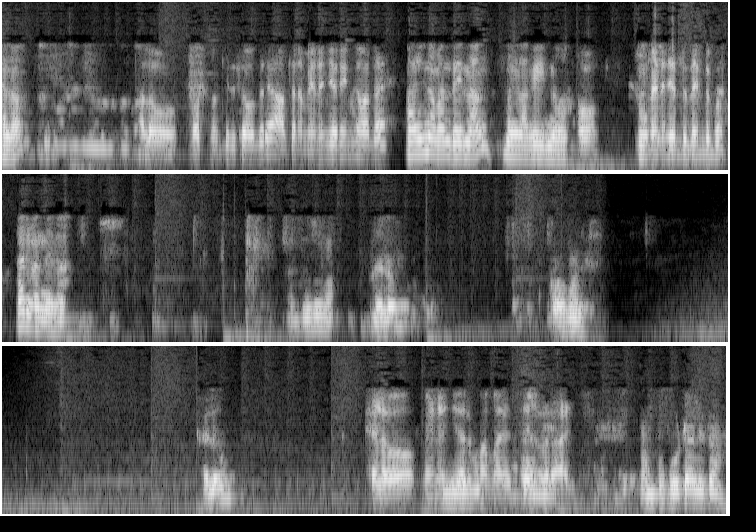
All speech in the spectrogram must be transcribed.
හලෝ හලෝ වත්න කිරි සහෝදරයා. අතන මැනේජර් ඉන්නවද? ආ ඉන්නවා. මම දෙන්නම්. මේ ළඟ ඉන්නවා. ඔව්. මැනේජර්ට දෙන්නකෝ. හරි මම දෙන්නම්. தான்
